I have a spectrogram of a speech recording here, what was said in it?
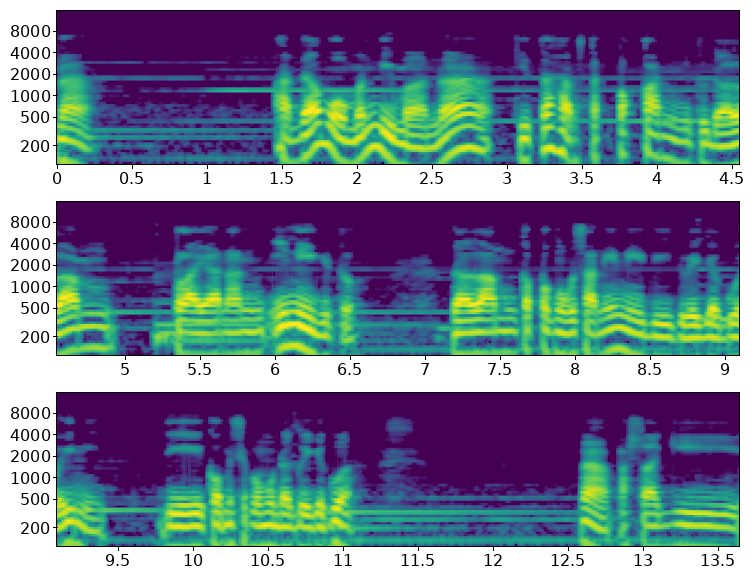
Nah ada momen di mana kita harus tektokan gitu dalam pelayanan ini gitu. Dalam kepengurusan ini di gereja gue ini di komisi pemuda gereja gue nah pas lagi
